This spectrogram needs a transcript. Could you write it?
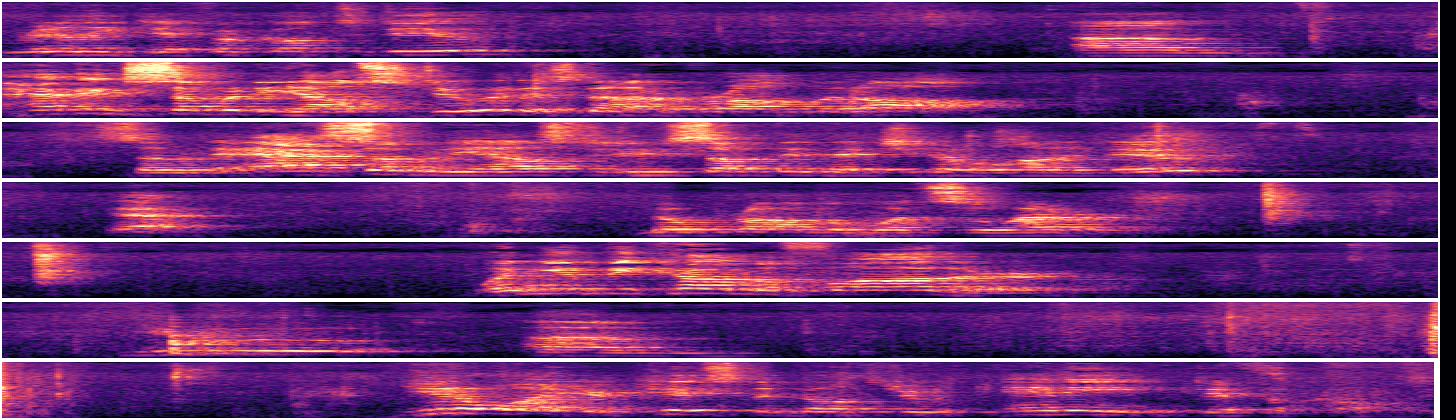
really difficult to do, um, having somebody else do it is not a problem at all. So to ask somebody else to do something that you don't want to do, yeah, no problem whatsoever. When you become a father, you um, you don't want your kids to go through any difficulty.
